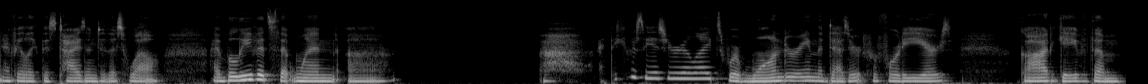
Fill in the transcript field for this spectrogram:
I feel like this ties into this well. I believe it's that when uh, I think it was the Israelites were wandering the desert for 40 years, God gave them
